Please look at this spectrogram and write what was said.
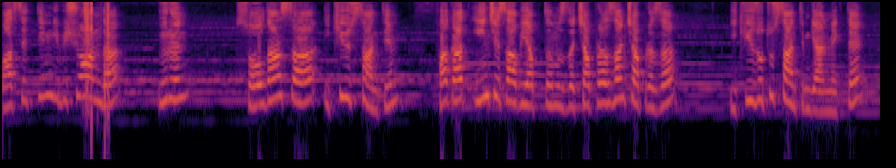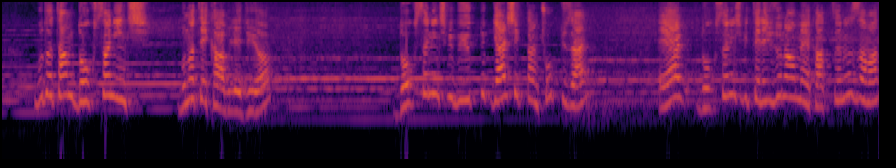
Bahsettiğim gibi şu anda ürün soldan sağa 200 santim fakat inç hesabı yaptığımızda çaprazdan çapraza 230 santim gelmekte. Bu da tam 90 inç buna tekabül ediyor. 90 inç bir büyüklük gerçekten çok güzel. Eğer 90 inç bir televizyon almaya kalktığınız zaman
